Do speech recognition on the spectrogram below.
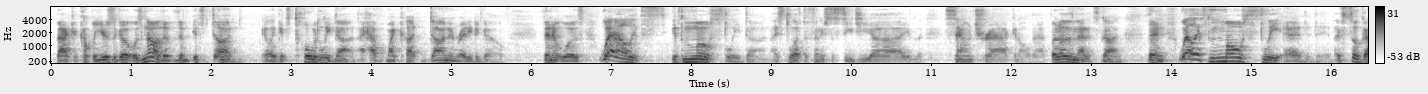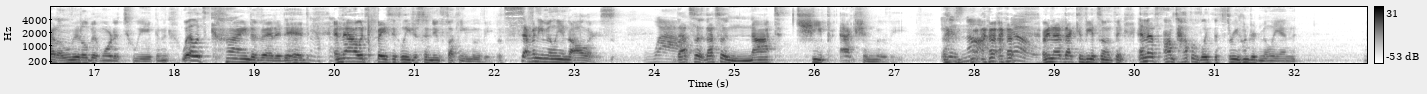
Back a couple years ago, it was no, the, the, it's done. Like it's totally done. I have my cut done and ready to go. Then it was well, it's it's mostly done. I still have to finish the CGI and the soundtrack and all that, but other than that, it's done. Then well, it's mostly edited. I've still got a little bit more to tweak, and well, it's kind of edited, and now it's basically just a new fucking movie. It's seventy million dollars. wow. That's a that's a not cheap action movie. It is not. no. I mean that that could be its own thing, and that's on top of like the three hundred million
